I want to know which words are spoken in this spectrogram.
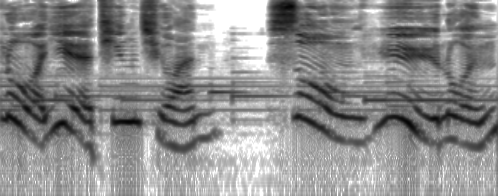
落叶听泉送玉轮。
